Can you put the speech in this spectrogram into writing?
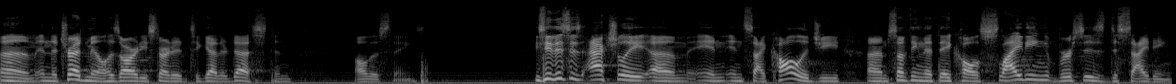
Um, and the treadmill has already started to gather dust and all those things. You see, this is actually um, in, in psychology um, something that they call sliding versus deciding.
